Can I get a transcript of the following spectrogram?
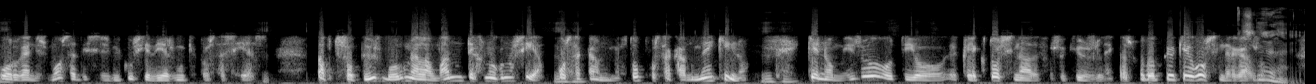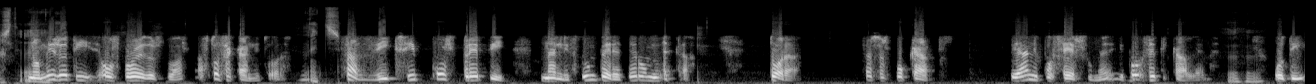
ο Οργανισμός Αντισυσμικού Σχεδιασμού και Προστασίας, από τους οποίους μπορούν να λαμβάνουν τεχνογνωσία. Πώς θα κάνουμε αυτό, πώς θα κάνουμε Και νομίζω ότι ο εκλεκτός συνάδελφος, ο κ. Λέκας, με το οποίο και εγώ συνεργάζομαι, νομίζω ότι ως πρόεδρος του ΑΣΠ αυτό θα κάνει τώρα. Θα δείξει πώς πρέπει να ληφθούν περαιτέρω μέτρα. Τώρα, θα σας πω κάτι. Εάν υποθέσουμε, υποθετικά ότι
